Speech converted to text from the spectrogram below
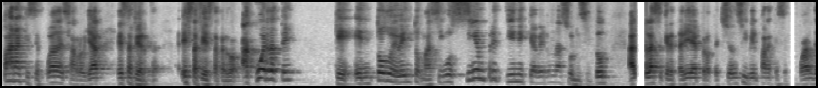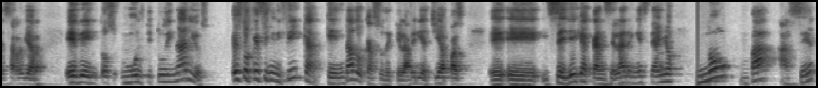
para que se pueda desarrollar esta fiesta. Esta fiesta perdón. Acuérdate que en todo evento masivo siempre tiene que haber una solicitud a la Secretaría de Protección Civil para que se puedan desarrollar eventos multitudinarios. ¿Esto qué significa? Que en dado caso de que la Feria Chiapas eh, eh, se llegue a cancelar en este año, no va a ser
